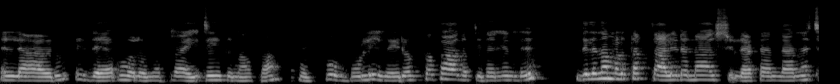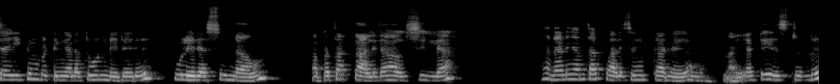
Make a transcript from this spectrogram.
എല്ലാവരും ഇതേപോലെ ഒന്ന് ട്രൈ ചെയ്ത് നോക്കാം. ഉപ്പും പുളിയും എരിവൊക്കെ പാകത്തിന് തന്നെ ഉണ്ട്. ഇതിൽ നമ്മൾ തക്കാളി ഇടേണ്ട ആവശ്യമില്ല കേട്ടോ. എന്താന്ന് വെച്ചാൽ ഈ കുമ്പട്ടിങ്ങയുടെ തൊണ്ടിലൊരു പുളിരസം ഉണ്ടാവും. അപ്പൊ തക്കാളിയുടെ ആവശ്യമില്ല. അതാണ് ഞാൻ തക്കാളി ചേർക്കാനത് നല്ല ടേസ്റ്റ് ഉണ്ട്.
